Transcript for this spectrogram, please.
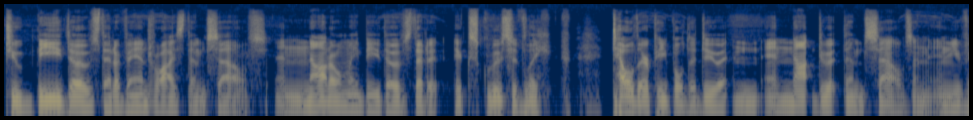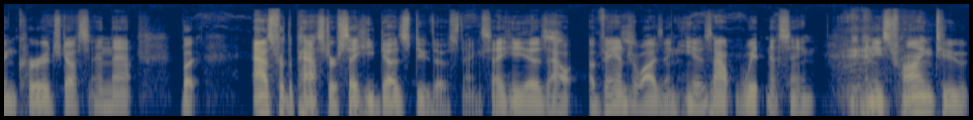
to be those that evangelize themselves and not only be those that exclusively tell their people to do it and, and not do it themselves. And, and you've encouraged us in that. But as for the pastor, say he does do those things, say he is out evangelizing, he is out witnessing, and he's trying to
